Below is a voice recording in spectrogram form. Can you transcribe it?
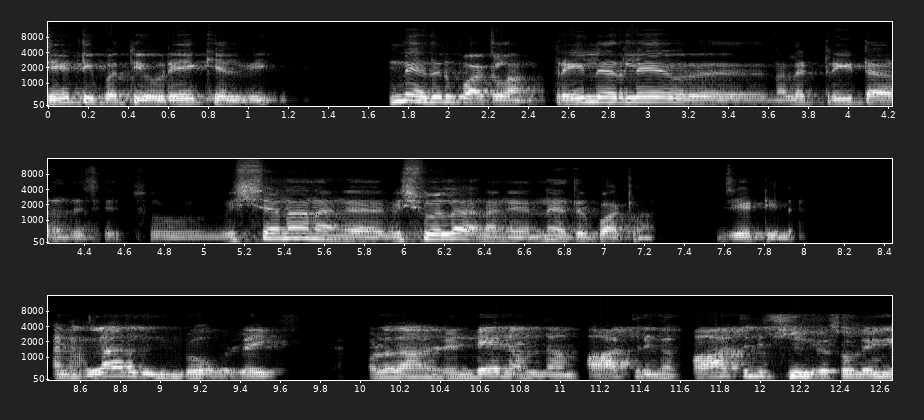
ஜேடி பத்தி ஒரே கேள்வி. என்ன எதிர்பார்க்கலாம். ட்ரெய்லர்லயே ஒரு நல்ல ட்ரீட்டா இருந்துச்சு. ஸோ விஷனா நாங்க விஷுவலா நாங்க என்ன எதிர்பார்க்கலாம் ஜேடில நல்லா இருக்கும் ப்ரோ லைக் அவ்வளவுதான். ரெண்டே நாள் தான். பாத்துருங்க. பாத்துட்டு நீங்க சொல்லுங்க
